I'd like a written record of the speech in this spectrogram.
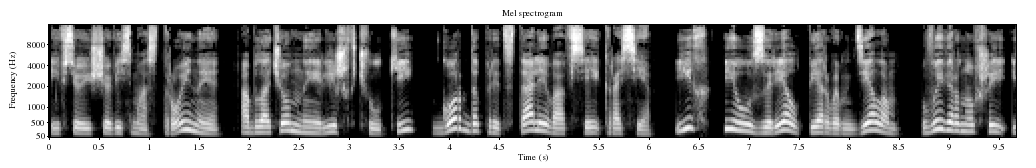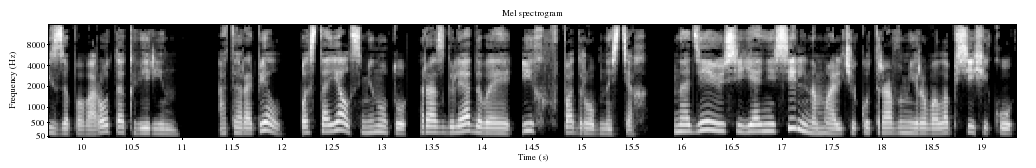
и все еще весьма стройные, облаченные лишь в чулки, гордо предстали во всей красе. Их и узрел первым делом вывернувший из-за поворота Кверин. Оторопел, постоял с минуту, разглядывая их в подробностях. Надеюсь, я не сильно мальчику травмировала психику.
